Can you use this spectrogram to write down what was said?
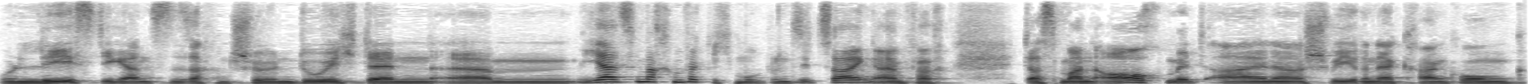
und lest die ganzen Sachen schön durch. Denn ähm, ja, sie machen wirklich Mut und sie zeigen einfach, dass man auch mit einer schweren Erkrankung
